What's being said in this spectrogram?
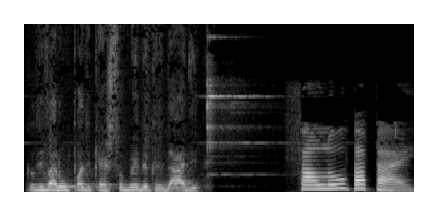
Inclusive, era um podcast sobre mediocridade. Falou, papai.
